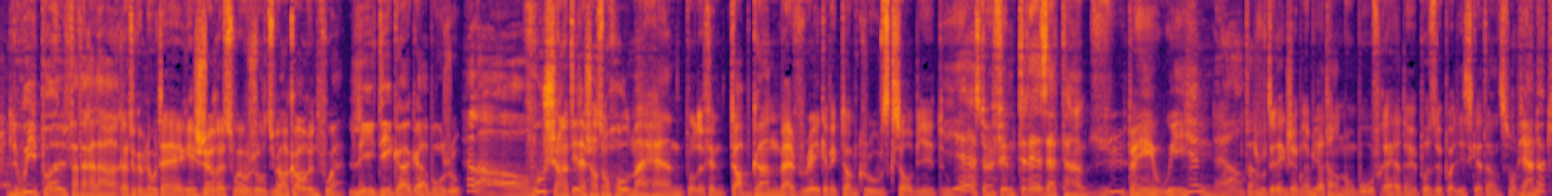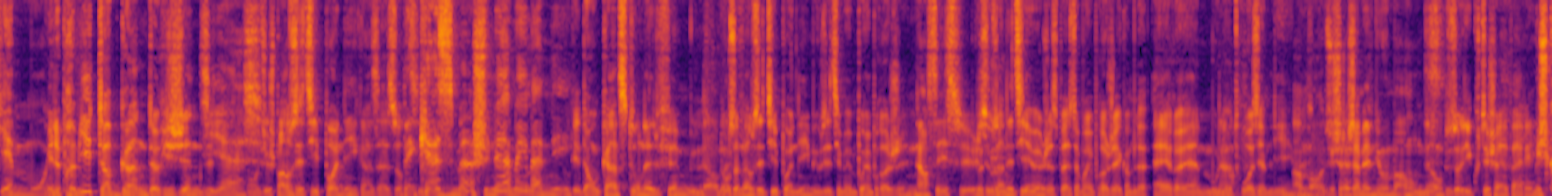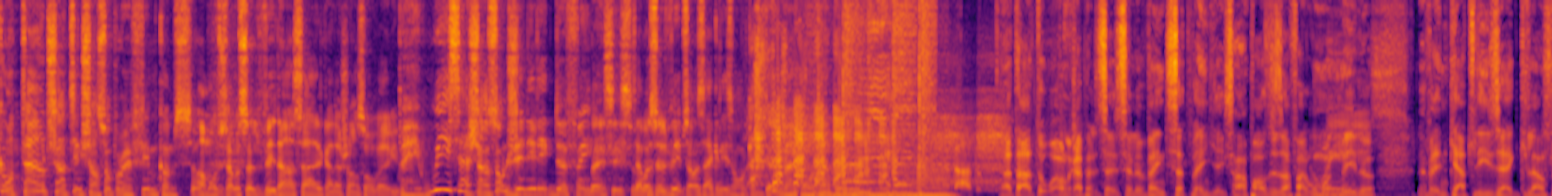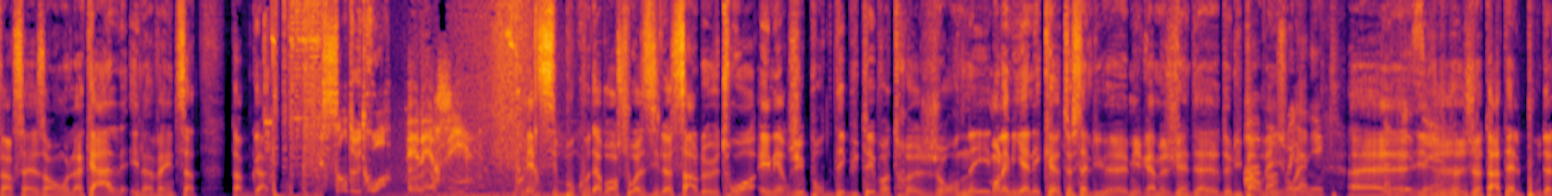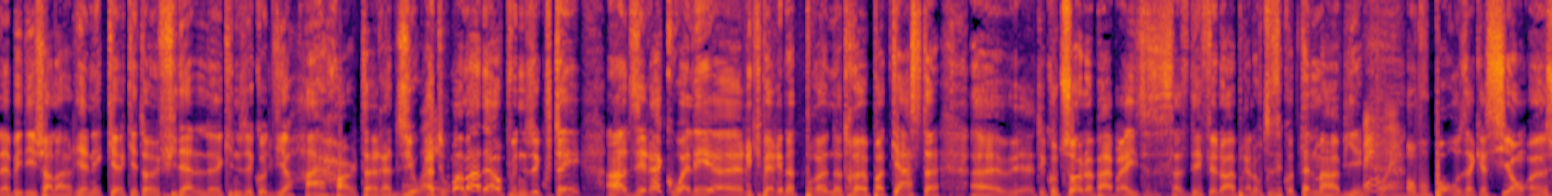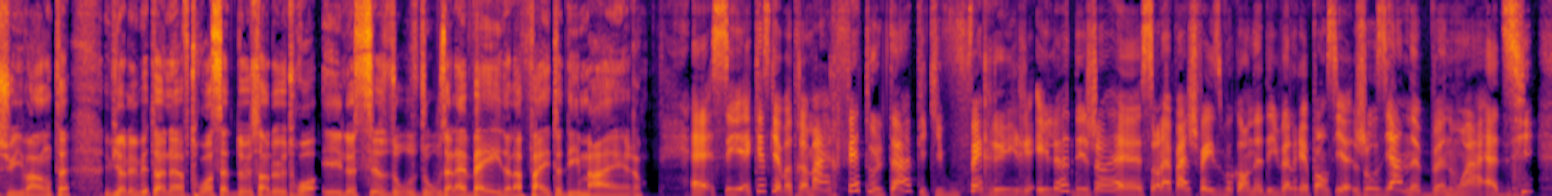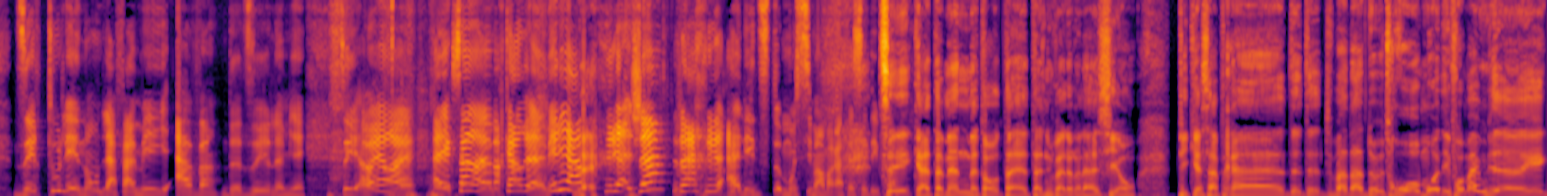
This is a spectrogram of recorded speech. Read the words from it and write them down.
Louis-Paul Fafaralard, Radio Communautaire, et je reçois aujourd'hui encore une fois Lady Gaga, bonjour. Hello. Vous chantez la chanson Hold My Hand pour le film Top Gun Maverick avec Tom Cruise qui sort bientôt. Yeah, c'est un film très attendu. Ben oui. You know. Pourtant, je vous dirais que j'aimerais mieux attendre mon beau-frère d'un poste de police qu'attendre ça. Il y en a qui aiment moins. Mais le premier Top Gun d'origine, c'est... Yes. Mon Dieu, je pense que vous étiez pas né quand ça a sorti. Ben, quasiment. Je suis née la même année. Et donc, quand tu tournais le film, non, ben- seulement vous étiez pas né, mais vous étiez même pas un projet. Non, c'est sûr. Parce que vous en étiez un, j'espère que c'était pas un projet comme le REM ou Non. le troisième lien. Oh mon Dieu, je serais jamais venue au monde. Non, puis vous auriez coûté cher pareil. Mais je suis contente de chanter une chanson pour un film comme ça. Oh mon Dieu, ça va se lever dans la salle quand la chanson va arriver. Ben oui, c'est la chanson de générique de fin. Ben, c'est ça. Ça va se lever puis ça va sacrer son camp. Tellement content pour vous. À tantôt, on le rappelle, c'est le 27 mai. Ça en passe des affaires au mois de mai. Là. Le 24, les Aigles qui lancent leur saison locale et le 27, Top Gun. 1023. Énergie. Merci beaucoup d'avoir choisi le 1023 Énergie pour débuter votre journée. Mon ami Yannick te salue, euh, Myriam. Je viens de, de lui Ah, parler. bonjour Ouais. Yannick. Euh, Ça je, je tentais le pouls de la baie des Chaleurs. Yannick, euh, qui est un fidèle euh, qui nous écoute via iHeart Radio. Ben oui. À tout moment, d'ailleurs, vous pouvez nous écouter en direct ou aller euh, récupérer notre, podcast. Euh, T'écoutes ça, là, ben après, ça, ça se défile l'un après l'autre. Tu écoutes tellement bien. Ben ouais. On vous pose la question euh, suivante via le 819-372-1023 et le 612-12 à la veille de la fête des mères. Euh, c'est euh, qu'est-ce que votre mère fait tout le temps puis qui vous fait rire? Et là, déjà, euh, sur la page Facebook, on a des nouvelles réponses. Il y a Josiane Benoît a dit dire tous les noms de la famille avant de dire le mien. C'est Alexandre, Marc-André, Myriam, Jean, Jean, allez, dit tout. Moi aussi, ma mère a fait ça des Tu fois. sais, quand t'amènes, mettons, ta, ta nouvelle relation, puis que ça prend de- de- de- pendant deux, trois mois, des fois même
